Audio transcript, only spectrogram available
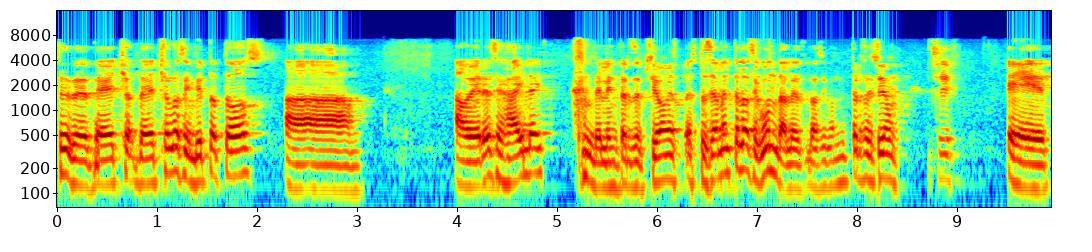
Sí, de, hecho, de hecho los invito a todos a, a ver ese highlight de la intercepción, especialmente la segunda, la, segunda intercepción. Sí. Eh,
